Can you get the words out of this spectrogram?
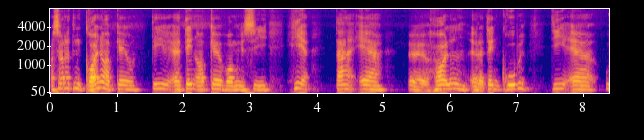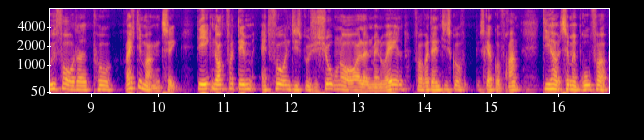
og så er der den grønne opgave. Det er den opgave, hvor man kan sige, her der er øh, holdet, eller den gruppe, de er udfordret på rigtig mange ting. Det er ikke nok for dem at få en disposition over, eller en manual for, hvordan de skal, skal gå frem. De har simpelthen brug for,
